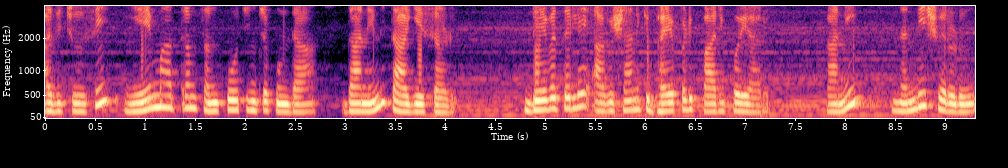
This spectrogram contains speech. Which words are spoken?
అది చూసి ఏమాత్రం సంకోచించకుండా దానిని తాగేశాడు. దేవతలే ఆ విషానికి భయపడి పారిపోయారు. కానీ నందీశ్వరుడు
